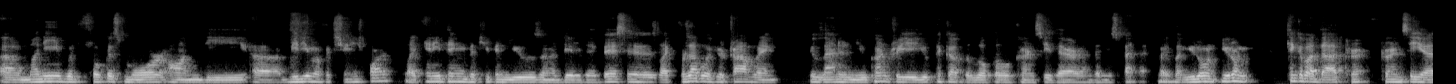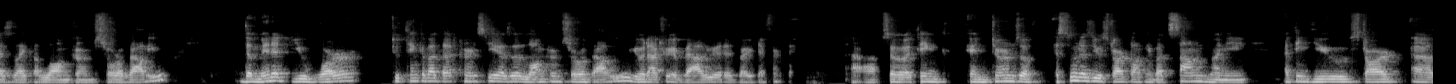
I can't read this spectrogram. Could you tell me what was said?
money would focus more on the uh, medium of exchange part, like anything that you can use on a day-to-day basis. Like for example, if you're traveling, you land in a new country, you pick up the local currency there, and then you spend it. Right? Like you don't you don't think about that cur- currency as like a long-term store of value. The minute you were to think about that currency as a long-term store of value, you would actually evaluate it very differently. Uh, so I think in terms of as soon as you start talking about sound money, I think you start uh,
